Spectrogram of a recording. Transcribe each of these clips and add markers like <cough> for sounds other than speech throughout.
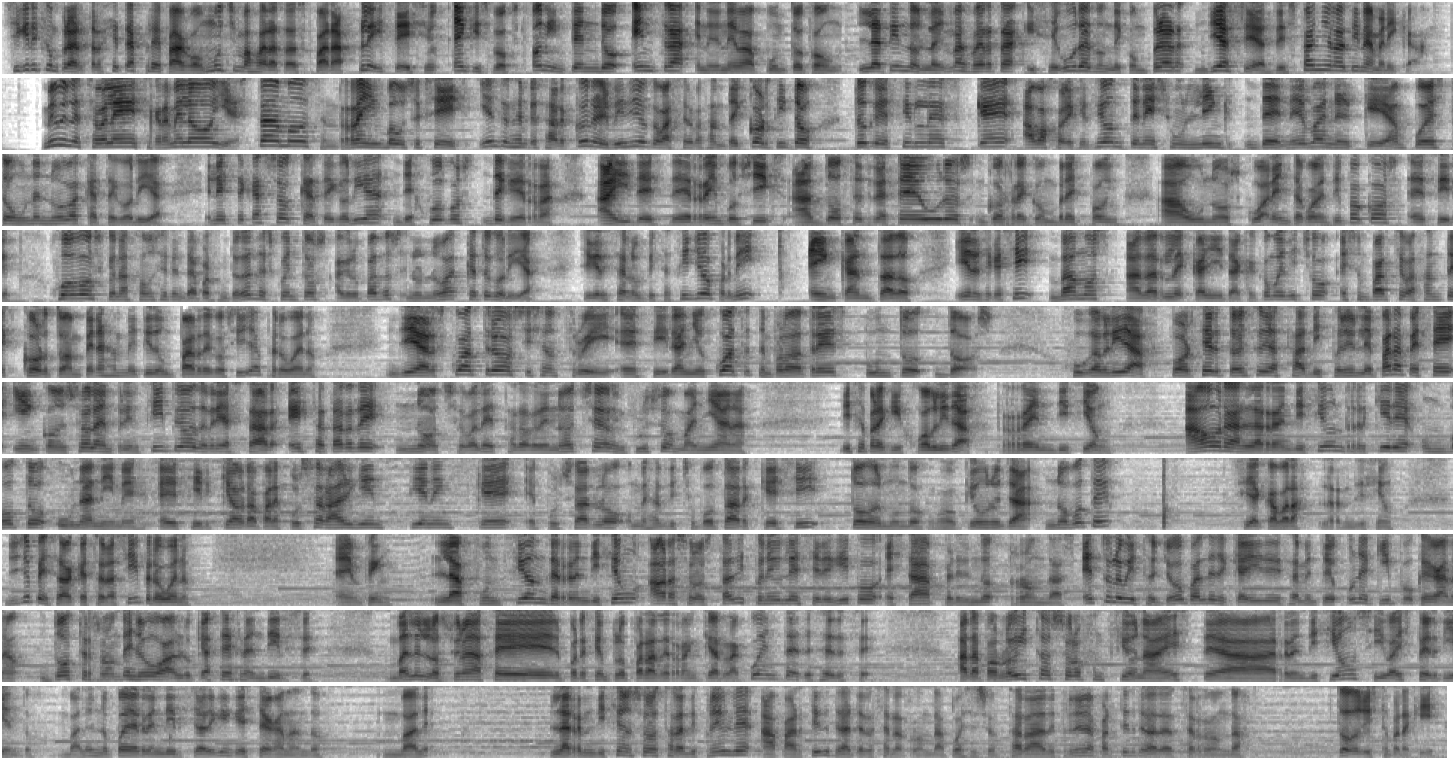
Si quieres comprar tarjetas prepago mucho más baratas para PlayStation, Xbox o Nintendo, entra en eneva.com, la tienda online más barata y segura donde comprar, ya seas de España o Latinoamérica. Muy buenas chavales, Caramelo y estamos en Rainbow Six Siege. Y antes de empezar con el vídeo, que va a ser bastante cortito Tengo que decirles que abajo en la descripción tenéis un link de Neva en el que han puesto una nueva categoría. En este caso, categoría de juegos de guerra. Hay desde Rainbow Six a 12-13 euros Ghost Recon Breakpoint a unos 40-40 y pocos Es decir, juegos con hasta un 70% de descuentos agrupados en una nueva categoría. Si queréis darle un vistacillo, por mí, encantado. Y ahora sí que sí, vamos a darle cañita Que como he dicho, es un parche bastante corto Apenas han metido un par de cosillas, pero bueno. Gears 4 Season 3, es decir, año 4, temporada 3.2. Jugabilidad, por cierto, esto ya está disponible para PC y en consola en principio debería estar esta tarde noche, ¿vale? Esta tarde noche o incluso mañana. Dice por aquí, jugabilidad, rendición. Ahora la rendición requiere un voto unánime, es decir, que ahora para expulsar a alguien tienen que expulsarlo, o mejor dicho, votar que sí todo el mundo. Como que uno ya no vote, sí acabará la rendición. Yo ya pensaba que esto era así, pero bueno. En fin, la función de rendición ahora solo está disponible si el equipo está perdiendo rondas. Esto lo he visto yo, ¿vale? De que hay directamente un equipo que gana 2-3 rondas y luego lo que hace es rendirse. ¿Vale? Lo suelen hacer, por ejemplo, para derranquear la cuenta, etc, etc. Ahora, por lo visto, solo funciona esta rendición si vais perdiendo, ¿vale? No puede rendirse alguien que esté ganando, ¿vale? La rendición solo estará disponible a partir de la tercera ronda. Pues eso, estará disponible a partir de la tercera ronda. Todo listo por aquí.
